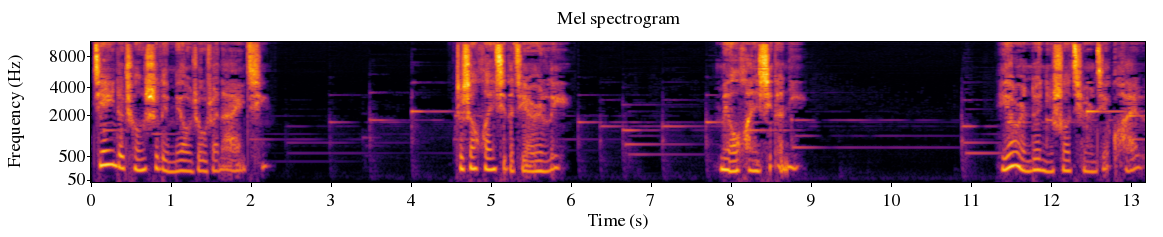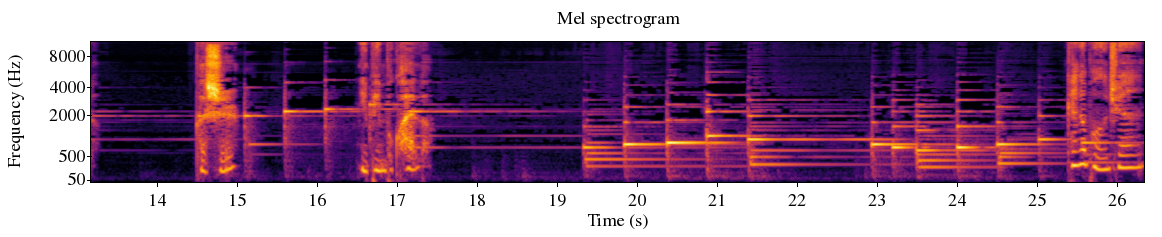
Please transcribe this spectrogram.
坚硬的城市里没有柔软的爱情，这声欢喜的节日里没有欢喜的你。也有人对你说情人节快乐，可是你并不快乐。看看朋友圈，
